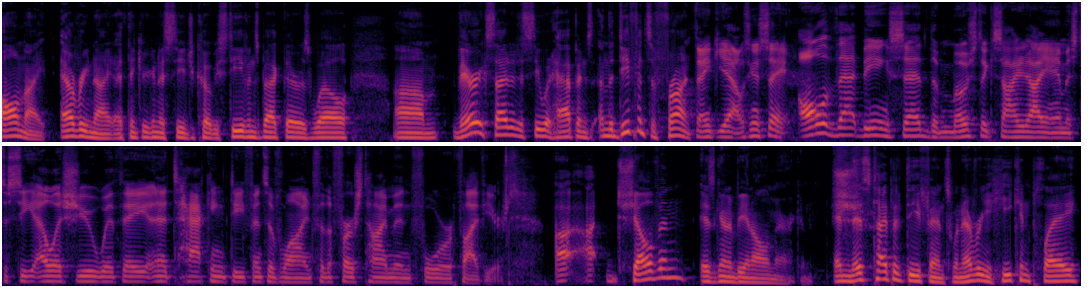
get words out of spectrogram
all night, every night. I think you're going to see Jacoby Stevens back there as well. Um, very excited to see what happens. And the defensive front. Thank you. Yeah, I was going to say, all of that being said, the most excited I am is to see LSU with a, an attacking defensive line for the first time in four or five years. Uh, I, Shelvin is going to be an All American. And this type of defense, whenever he can play,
